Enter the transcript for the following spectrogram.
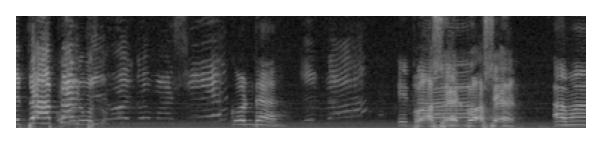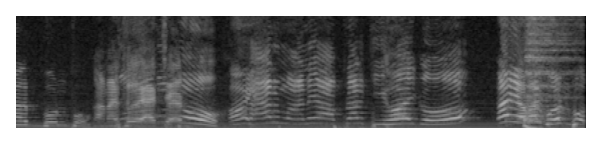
এটা আপনার কি? বসো। গো মাসি। কোনটা? এটা? এটা বসেন বসেন। আমার বোনপো। তার মানে আপনার কি হয় গো? এই আমার বোনপো।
